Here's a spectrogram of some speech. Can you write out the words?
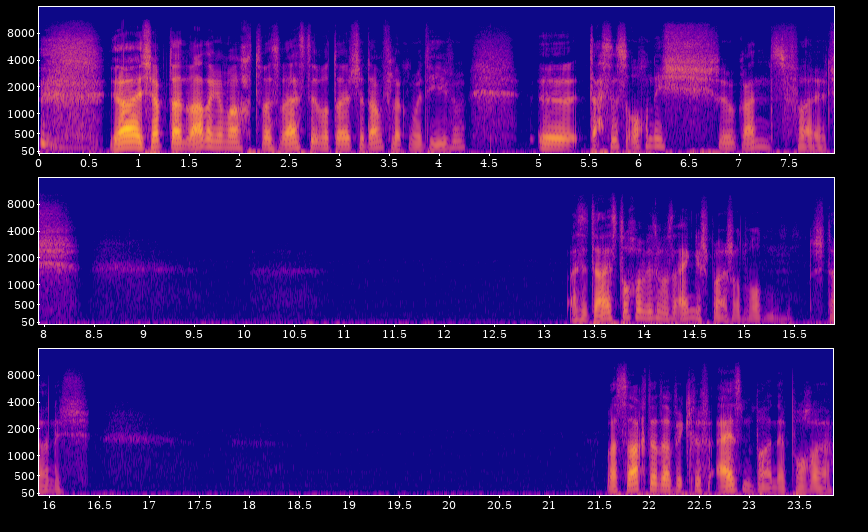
Ja, ich habe dann weitergemacht, was weißt du über deutsche Dampflokomotiven? Äh, das ist auch nicht so ganz falsch. Also da ist doch ein bisschen was eingespeichert worden. Erstaunlich. Was sagt da der Begriff Eisenbahnepoche?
